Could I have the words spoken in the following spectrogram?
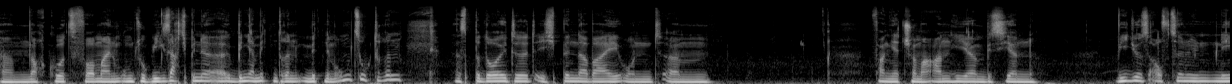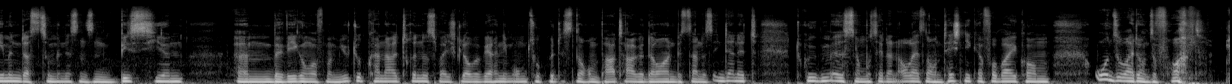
ähm, noch kurz vor meinem Umzug. Wie gesagt, ich bin, äh, bin ja mittendrin, mitten im Umzug drin. Das bedeutet, ich bin dabei und ähm, fange jetzt schon mal an, hier ein bisschen Videos aufzunehmen, dass zumindest ein bisschen ähm, Bewegung auf meinem YouTube-Kanal drin ist, weil ich glaube, während dem Umzug wird es noch ein paar Tage dauern, bis dann das Internet drüben ist. Da muss ja dann auch erst noch ein Techniker vorbeikommen und so weiter und so fort.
